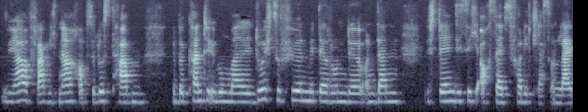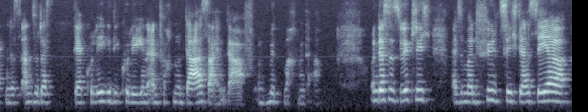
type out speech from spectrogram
ja, frage ich nach, ob sie Lust haben, eine bekannte Übung mal durchzuführen mit der Runde und dann stellen die sich auch selbst vor die Klasse und leiten das an, sodass der Kollege, die Kollegin einfach nur da sein darf und mitmachen darf. Und das ist wirklich, also man fühlt sich da sehr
